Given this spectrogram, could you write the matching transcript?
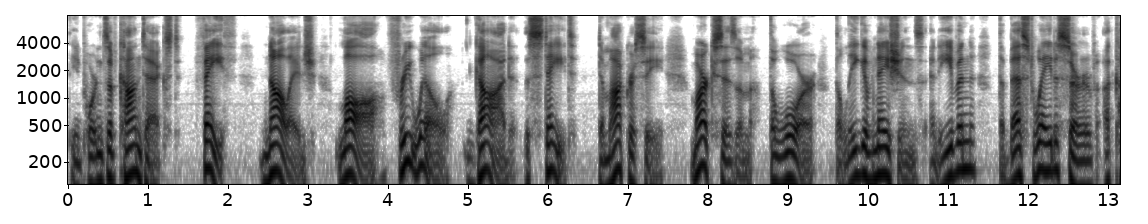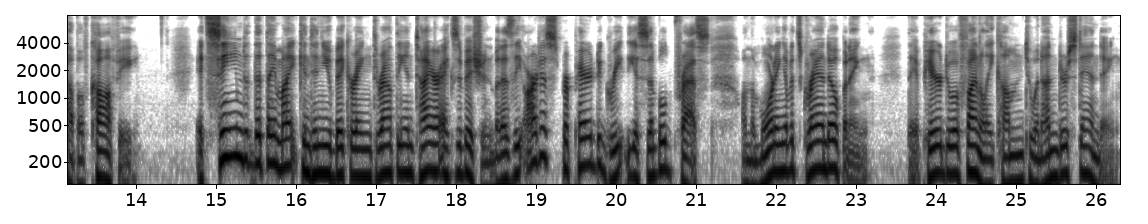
the importance of context, faith, knowledge, law, free will, God, the state, democracy, Marxism, the war, the League of Nations, and even the best way to serve a cup of coffee. It seemed that they might continue bickering throughout the entire exhibition, but as the artists prepared to greet the assembled press on the morning of its grand opening, they appeared to have finally come to an understanding.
